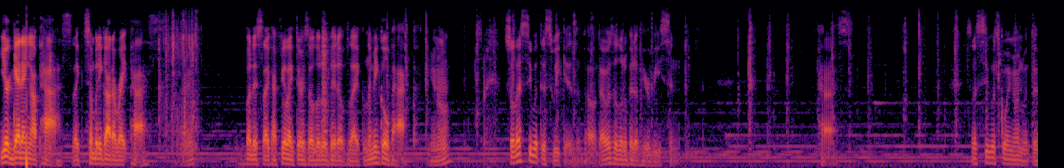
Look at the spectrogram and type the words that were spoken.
you're getting a pass. Like somebody got a right pass, right? But it's like I feel like there's a little bit of like, let me go back, you know. So let's see what this week is about. That was a little bit of your recent pass. So let's see what's going on with the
